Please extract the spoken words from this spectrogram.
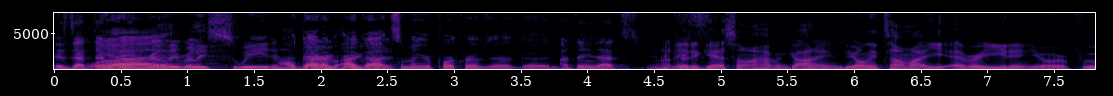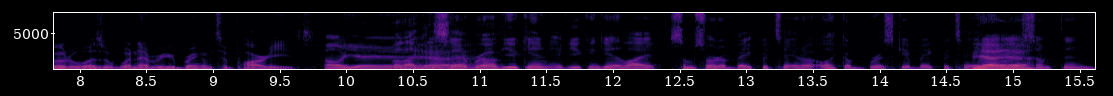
Is that they're Yeah, really really really sweet and I got very, a, very I got good. some of your pork ribs. They're good. I think that's. I need to because- get some. I haven't gotten any. The only time I eat, ever eaten your food was whenever you bring them to parties. Oh yeah, yeah. But like you said, bro, if you can if you can get like some sort of baked potato, like a brisket baked potato Yeah, or yeah. something,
